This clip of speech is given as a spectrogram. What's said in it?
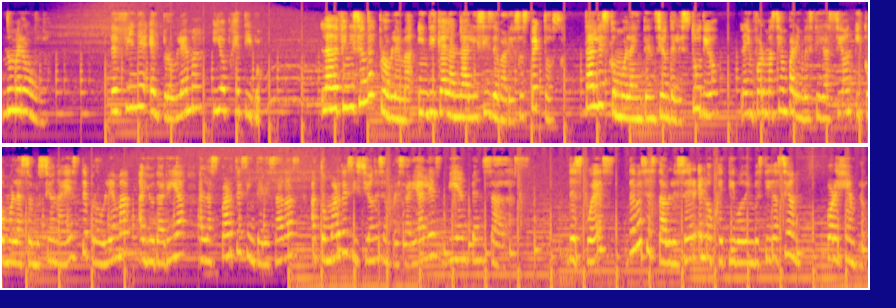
Número 1. Define el problema y objetivo. La definición del problema indica el análisis de varios aspectos, tales como la intención del estudio, la información para investigación y cómo la solución a este problema ayudaría a las partes interesadas a tomar decisiones empresariales bien pensadas. Después, debes establecer el objetivo de investigación, por ejemplo,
